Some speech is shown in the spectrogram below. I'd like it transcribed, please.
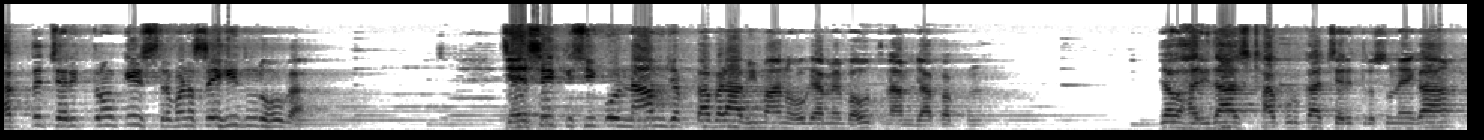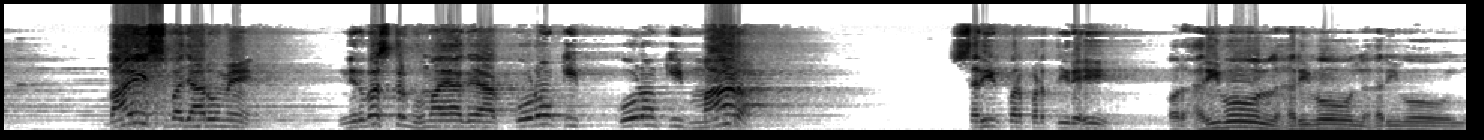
भक्त चरित्रों के श्रवण से ही दूर होगा। जैसे किसी को नाम जब का बड़ा अभिमान हो गया, मैं बहुत नाम जापक हूँ। जब हरिदास ठाकुर का चरित्र सुनेगा, बाईस बाजारों में निर्वस्त्र घुमाया गया, कोड़ों की कोड़ों की मार शरीर पर पड़ती रही और हरिबोल हरिबोल हरिबोल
